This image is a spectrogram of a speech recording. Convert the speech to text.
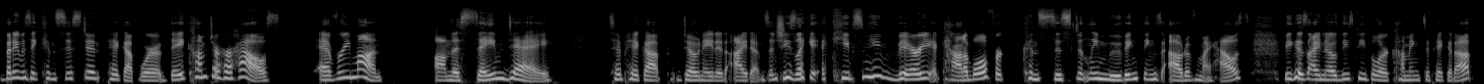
But it was a consistent pickup where they come to her house every month on the same day to pick up donated items. And she's like, it keeps me very accountable for consistently moving things out of my house because I know these people are coming to pick it up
